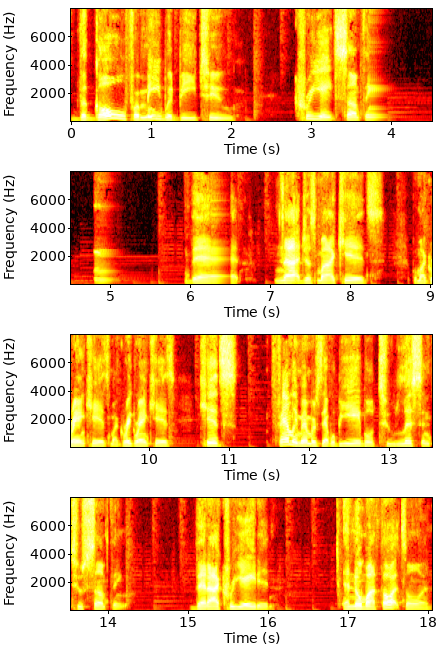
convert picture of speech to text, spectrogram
the goal for me would be to create something that not just my kids, but my grandkids, my great grandkids, kids, family members that will be able to listen to something that I created and know my thoughts on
